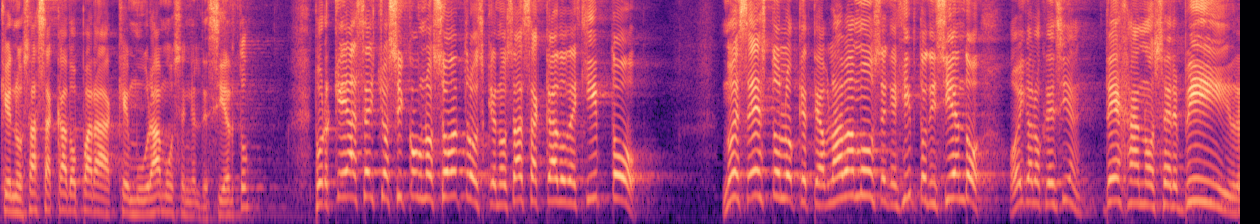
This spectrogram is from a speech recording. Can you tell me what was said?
que nos ha sacado para que muramos en el desierto? ¿Por qué has hecho así con nosotros que nos has sacado de Egipto? ¿No es esto lo que te hablábamos en Egipto diciendo, oiga lo que decían, déjanos servir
